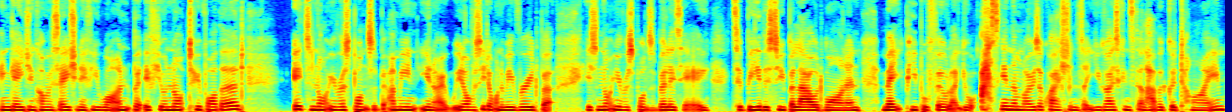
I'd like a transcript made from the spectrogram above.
engage in conversation if you want, but if you're not too bothered, it's not your responsibility. I mean, you know, we obviously don't want to be rude, but it's not your responsibility to be the super loud one and make people feel like you're asking them loads of questions that you guys can still have a good time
